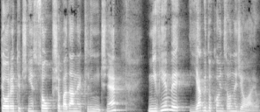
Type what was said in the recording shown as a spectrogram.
teoretycznie są przebadane klinicznie, nie wiemy, jak do końca one działają.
